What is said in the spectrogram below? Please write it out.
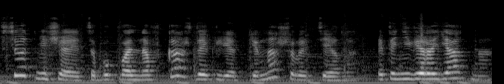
Все отмечается буквально в каждой клетке нашего тела. Это невероятно,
